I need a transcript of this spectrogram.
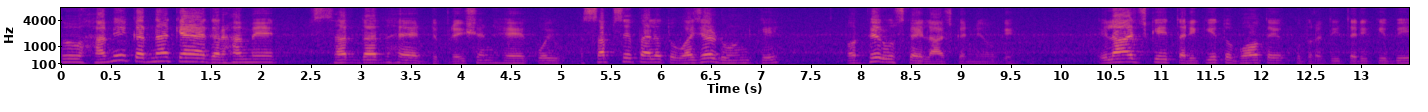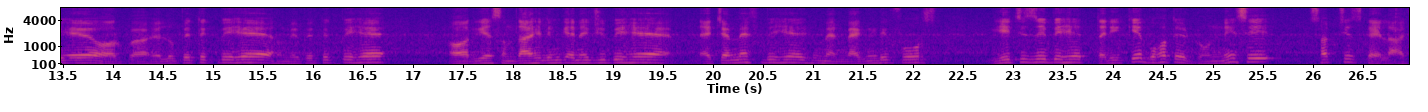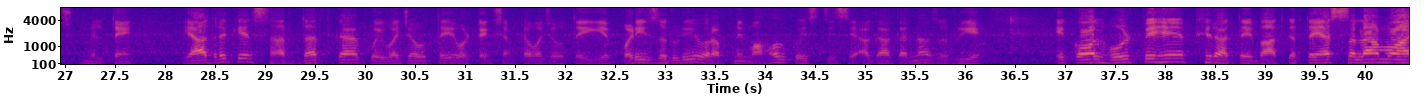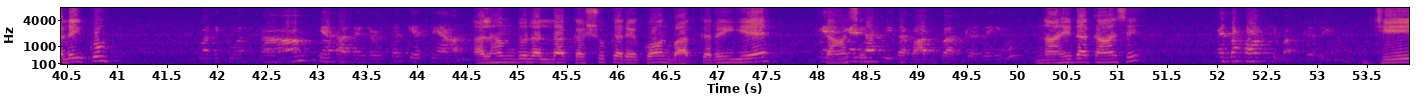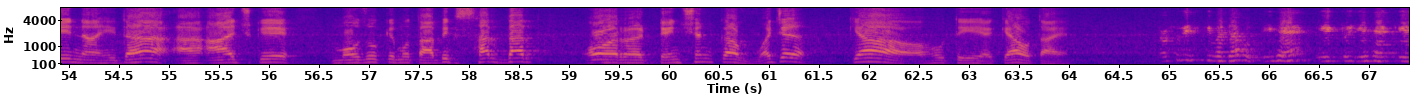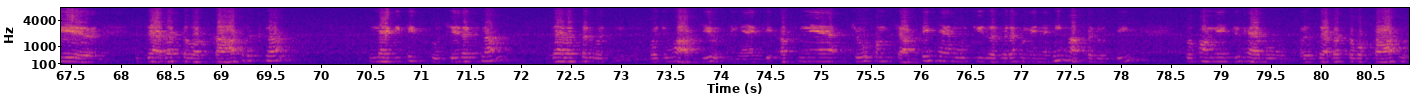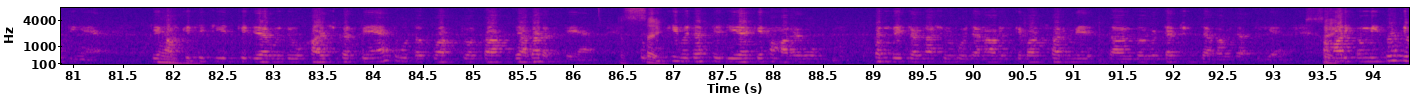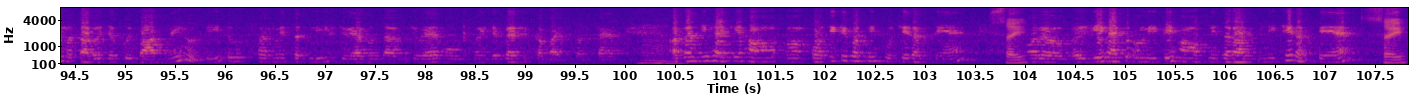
تو ہمیں کرنا کیا ہے؟ اگر ہمیں سر درد ہے ڈپریشن ہے، کوئی سب سے پہلے تو وجہ ڈھونڈ کے اور پھر اس کا علاج کرنے ہوگے۔ علاج کے طریقے تو بہت ہے قدرتی طریقے بھی ہے اور ہیلوپیتھک بھی ہے ہومیوپیتھک بھی ہے اور یہ سمدہ ہیلنگ انرجی بھی ہے ایچ ایم ایف بھی ہے ہیومن میگنیٹک فورس یہ چیزیں بھی ہے طریقے بہت ہے ڈھونڈنے سے سب چیز کا علاج ملتے ہیں۔ یاد رکھیں سر درد کا کوئی وجہ ہوتے اور ٹینشن کا وجہ ہوتے یہ بڑی ضروری ہے اور اپنے ماحول کو اس چیز سے آگاہ کرنا ضروری ہے۔ ایک کال ہولڈ پہ ہیں پھر آتے بات کرتے ہیں۔ السلام علیکم۔ وعلیکم السلام کیا حال ہے ڈاکٹر صاحب؟ کیسے ہیں آپ؟ الحمدللہ کا شکر ہے۔ کون بات کر رہی ہے؟ کہاں سے؟ ناہید آباد بات کر رہی ہوں۔ ناہیدہ کہاں سے؟ میں لاہور سے بات کر رہی ہوں۔ جی ناہیدہ۔ آج کے موضوع کے مطابق سر درد اور ٹینشن کا وجہ کیا ہوتی ہے، کیا ہوتا ہے؟ ڈاکٹر، اس کی وجہ ہوتی ہے، ایک تو یہ ہے کہ زیادہ توقعات رکھنا نیگیٹو سوچے رکھنا، زیادہ تر وجوہات یہ ہوتی ہیں کہ اپنے جو ہم چاہتے ہیں وہ چیز اگر ہمیں نہیں حاصل ہوتی، تو ہمیں جو ہے وہ زیادہ توقعات ہوتی ہیں۔ کہ ہم ہوں۔ کسی چیز کی جو ہے وہ جو خواہش کرتے ہیں تو وہ توقعات زیادہ رکھتے ہیں تو اس کی وجہ سے یہ ہے کہ ہمارے وہ کندھے چڑھنا شروع ہو جانا اور اس کے بعد سر میں درد اور ٹینشن زیادہ ہو جاتی ہے۔ ہماری امیدوں کے مطابق جب کوئی بات نہیں ہوتی تو سر میں تکلیف جو ہے وہ درد جو ہے وہ ڈپریشن کا باعث بنتا ہے۔ اگر یہ ہے کہ ہم پازیٹیو اپنی سوچے رکھتے ہیں اور یہ ہے کہ امیدیں ہم اپنی ذرا نیچے رکھتے ہیں۔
